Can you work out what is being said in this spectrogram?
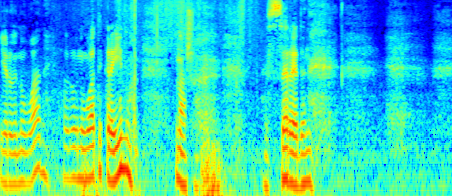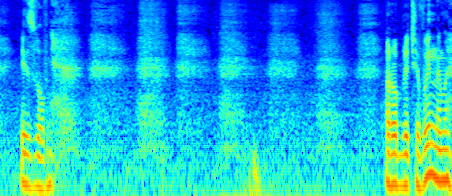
і руйнувати, руйнувати країну нашу зсередини і ззовні. Роблячи винними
